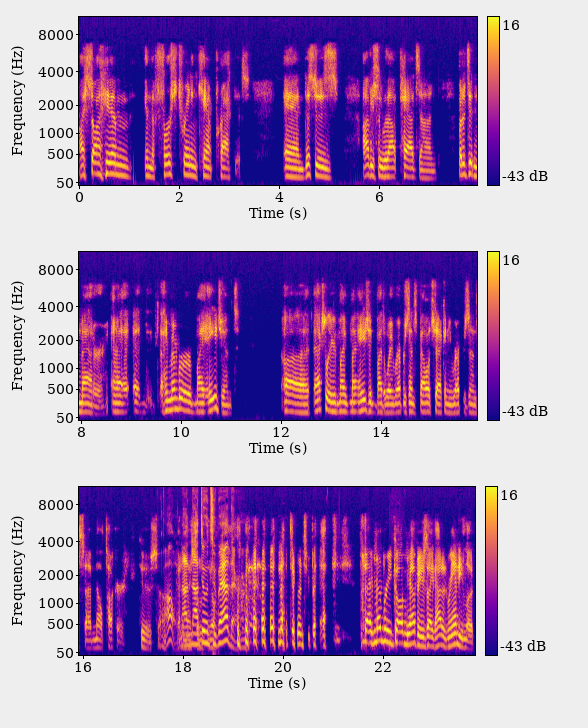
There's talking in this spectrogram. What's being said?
I saw him in the first training camp practice, and this is obviously without pads on, but it didn't matter. And I, I remember my agent uh, actually, my, my agent, by the way, represents Belichick and he represents uh, Mel Tucker too. So oh, not nice not doing deal. too bad there. not doing too bad. But I remember he called me up and he's like, "How did Randy look?"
